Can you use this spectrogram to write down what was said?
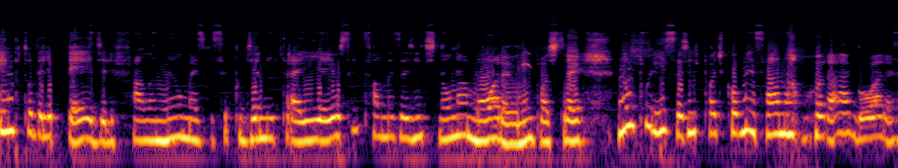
O tempo todo ele pede, ele fala: Não, mas você podia me trair. Aí eu sempre falo: Mas a gente não namora, eu não posso trair. Não por isso, a gente pode começar a namorar agora.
